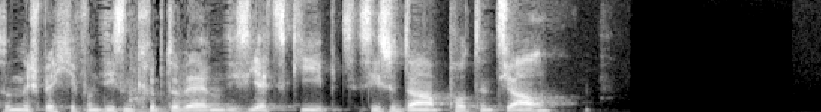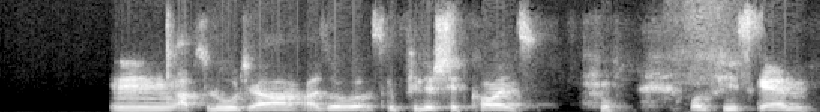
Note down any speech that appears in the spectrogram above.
sondern ich spreche von diesen Kryptowährungen, die es jetzt gibt. Siehst du da Potenzial? Mm, absolut, ja. Also es gibt viele Shitcoins und viel Scam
